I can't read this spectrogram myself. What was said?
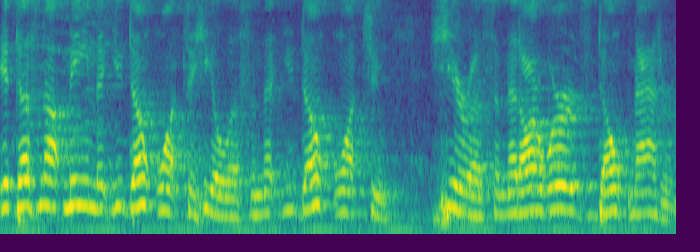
it does not mean that you don't want to heal us and that you don't want to hear us and that our words don't matter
